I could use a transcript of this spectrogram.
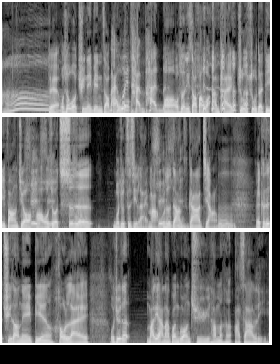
哦，对，我说我去那边，你只要帮我蛮会谈判的。哦，我说你只要帮我安排住宿的地方就好。我说吃的我就自己来嘛。我就这样子跟他讲。嗯，哎，可是去到那边，后来我觉得。马里亚纳观光局他们很阿萨里，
